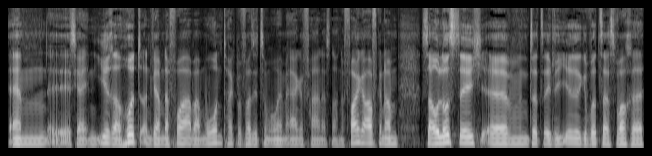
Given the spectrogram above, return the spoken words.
ähm, ist ja in ihrer Hut und wir haben davor aber Montag, bevor sie zum OMR gefahren ist, noch eine Folge aufgenommen. Sau lustig, ähm, tatsächlich ihre Geburtstagswoche.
